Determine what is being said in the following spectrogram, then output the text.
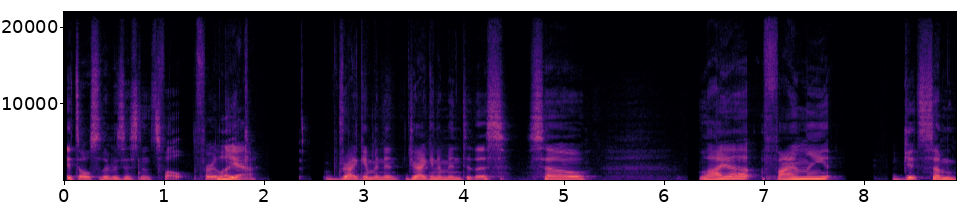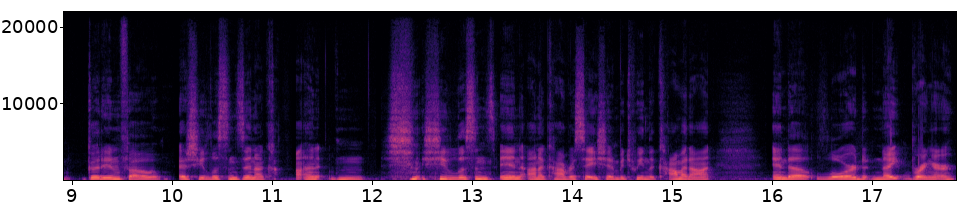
it's also the resistance fault for like yeah. Dragging him in, dragging him into this. So Laia finally gets some good info as she listens in a on, she listens in on a conversation between the commandant and a Lord Nightbringer,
